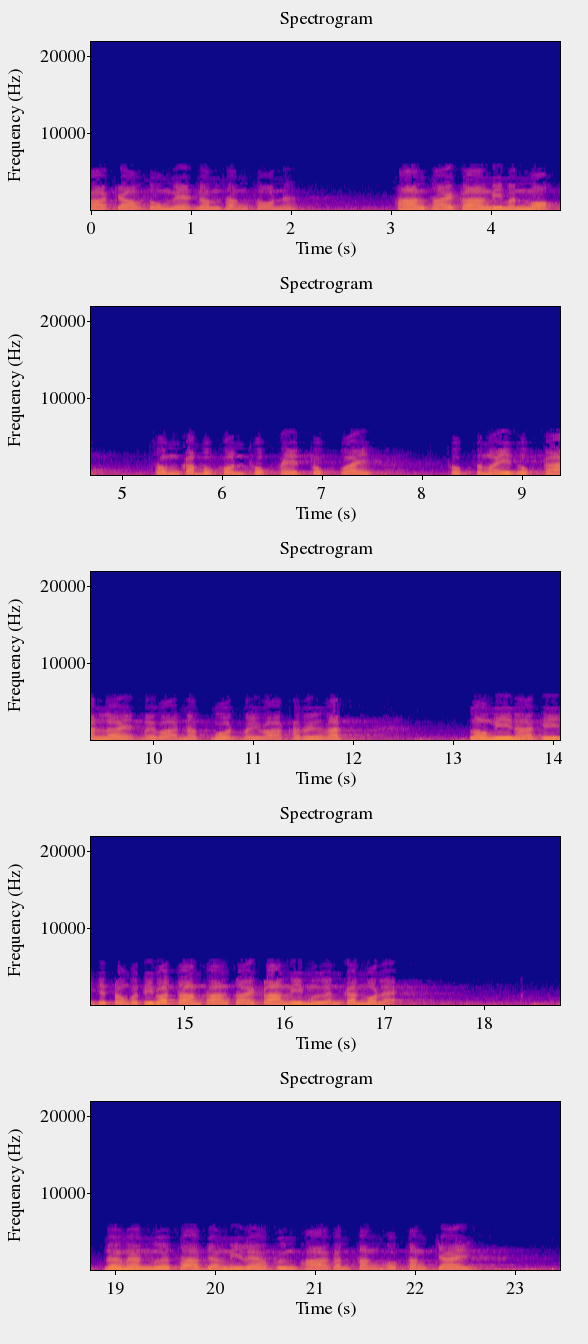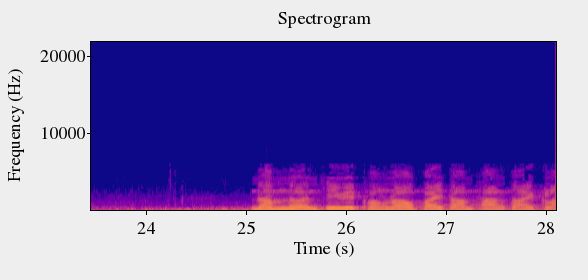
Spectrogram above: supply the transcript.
ภาคเจ้าทรงแนะนำสั่งสอนนะ่ะทางสายกลางนี่มันเหมาะสมกับบุคคลทุกเพศทุกวัยทุกสมัยทุกการเลย ไม่ว่านักบวชไม่ว่าคฤหัสถ์เรามีหน้าที่จะต้องปฏิบัติตามทางสายกลางนี่เหมือนกันหมดแหละ ดังนั้นเมื่อทราบอย่างนี้แล้วพึ่งพากันตั้งอกตั้งใจดำเนินชีวิตของเราไปตามทางสายกล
